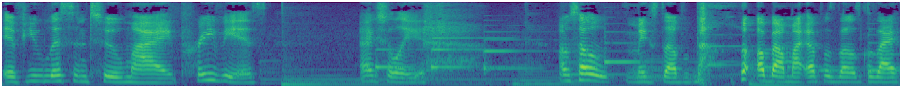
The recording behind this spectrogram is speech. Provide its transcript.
if you listen to my previous, actually, I'm so mixed up about, my episodes because I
